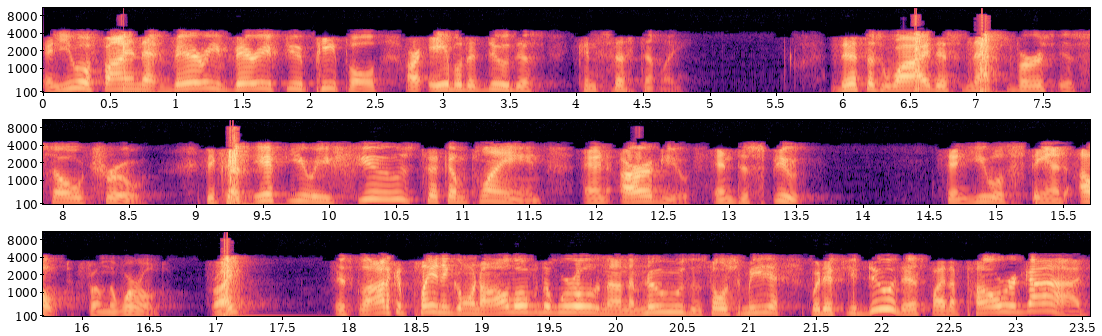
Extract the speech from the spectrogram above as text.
And you will find that very, very few people are able to do this consistently. This is why this next verse is so true. Because if you refuse to complain and argue and dispute, then you will stand out from the world. Right? There's a lot of complaining going all over the world and on the news and social media. But if you do this by the power of God,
